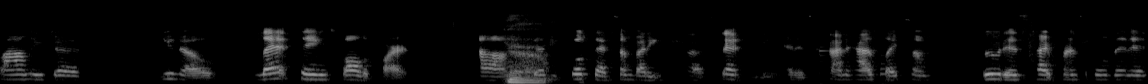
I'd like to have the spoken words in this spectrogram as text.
finally just, you know, let things fall apart. Um, yeah. There's a book that somebody uh, sent me, and it kind of has like some Buddhist type principles in it,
